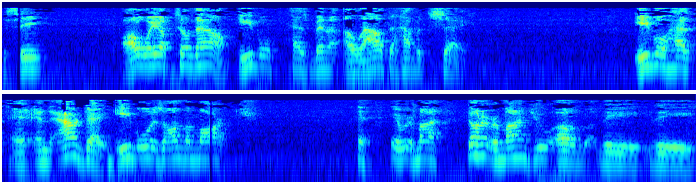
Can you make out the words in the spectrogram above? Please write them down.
You see, all the way up till now, evil has been allowed to have its say. Evil has, in our day, evil is on the march. It remind, don't it remind you of the the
